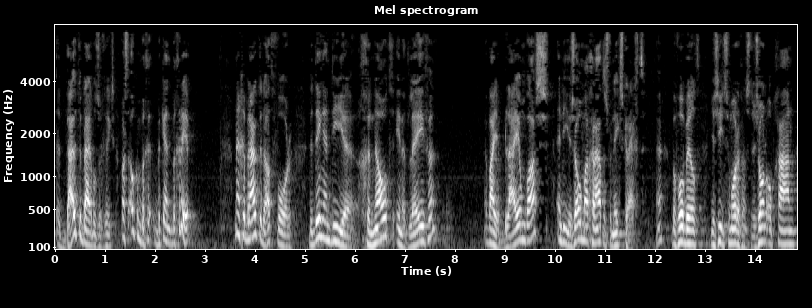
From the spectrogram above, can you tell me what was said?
het buitenbijbelse Grieks, was het ook een bekend begrip. Men gebruikte dat voor de dingen die je genoot in het leven, waar je blij om was en die je zomaar gratis voor niks krijgt. Bijvoorbeeld, je ziet s morgens de zon opgaan,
